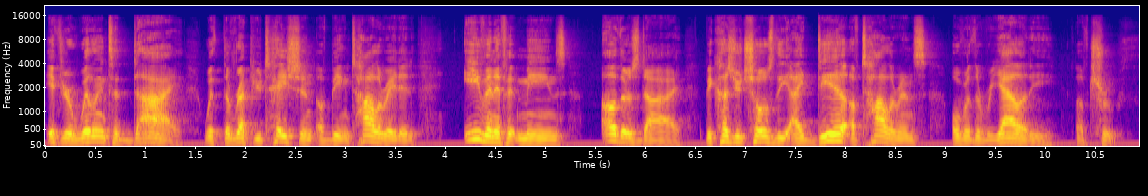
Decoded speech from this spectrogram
if you're willing to die with the reputation of being tolerated, even if it means others die because you chose the idea of tolerance over the reality of truth.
